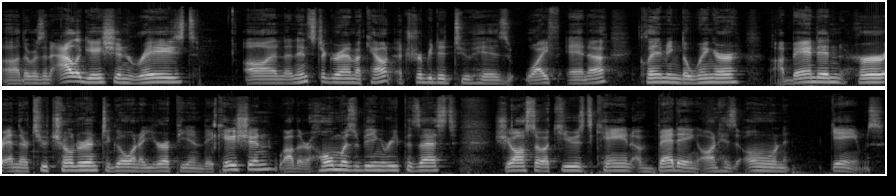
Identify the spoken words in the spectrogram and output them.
Uh, there was an allegation raised on an Instagram account attributed to his wife Anna, claiming the winger abandoned her and their two children to go on a European vacation while their home was being repossessed. She also accused Kane of betting on his own games.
